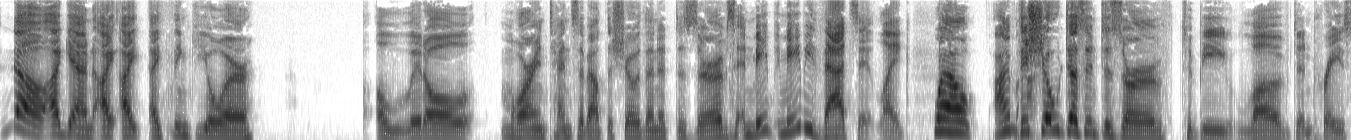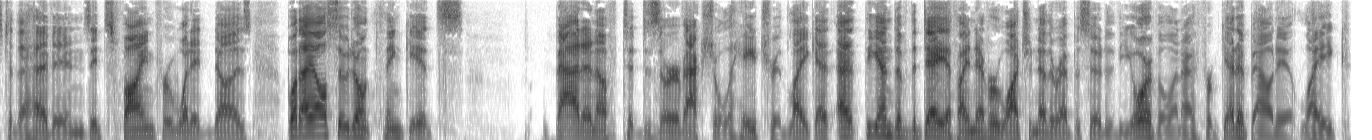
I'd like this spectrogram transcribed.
No, again, I, I, I think you're a little more intense about the show than it deserves, and maybe maybe that's it. Like, well, I'm the show doesn't deserve to be loved and praised to the heavens. It's fine for what it does, but I also don't think it's bad enough to deserve actual hatred. Like at at the end of the day, if I never watch another episode of The Orville and I forget about it, like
